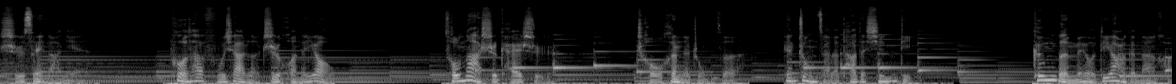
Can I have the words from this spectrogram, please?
十岁那年，迫他服下了致幻的药物。从那时开始，仇恨的种子便种在了他的心底。根本没有第二个男孩，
